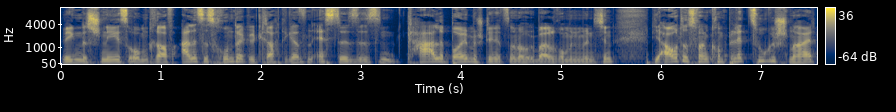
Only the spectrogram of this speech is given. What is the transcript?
wegen des Schnees obendrauf. Alles ist runtergekracht, die ganzen Äste, es sind kahle Bäume stehen jetzt nur noch überall rum in München. Die Autos waren komplett zugeschneit.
